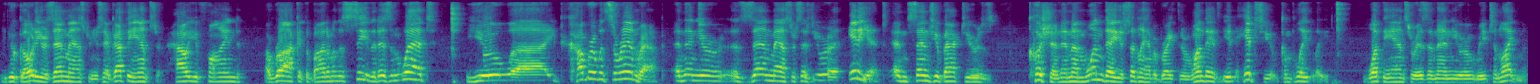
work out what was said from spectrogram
you go to your Zen master and you say, I've got the answer. How you find a rock at the bottom of the sea that isn't wet, you uh, cover it with saran wrap. And then your Zen master says, You're an idiot, and sends you back to your cushion. And then one day you suddenly have a breakthrough. One day it it hits you completely what the answer is, and then you reach enlightenment.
